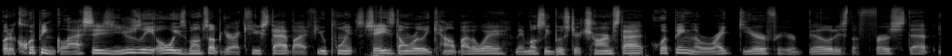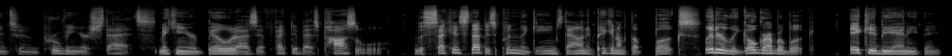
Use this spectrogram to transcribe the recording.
but equipping glasses usually always bumps up your IQ stat by a few points. Shades don't really count by the way, they mostly boost your charm stat. Equipping the right gear for your build is the first step into improving your stats, making your build as effective as possible. The second step is putting the games down and picking up the books. Literally, go grab a book. It could be anything.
